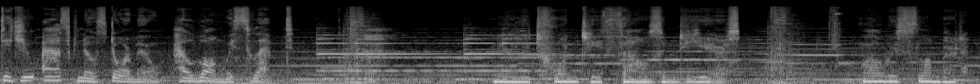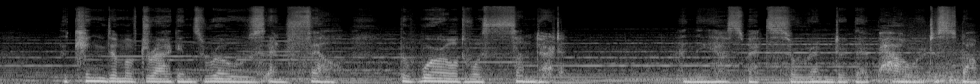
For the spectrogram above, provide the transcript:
Did you ask Nozdormu how long we slept? Nearly 20,000 years. While we slumbered, the kingdom of dragons rose and fell. The world was sundered. And the aspects surrendered their power to stop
